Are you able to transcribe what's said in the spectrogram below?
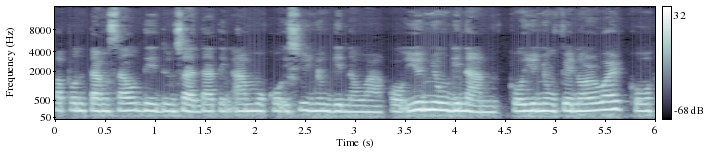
papuntang Saudi dun sa dating amo ko is yun yung ginawa ko. Yun yung ginamit ko. Yun yung finorward ko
